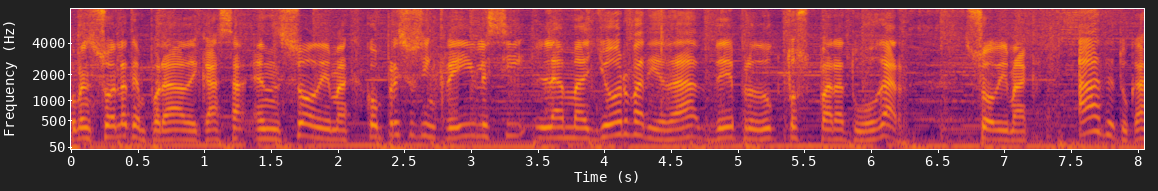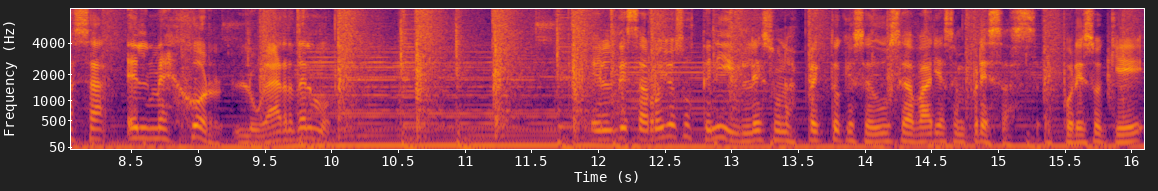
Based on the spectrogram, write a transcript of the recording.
Comenzó la temporada de casa en Sodimac con precios increíbles y la mayor variedad de productos para tu hogar. Sodimac, haz de tu casa el mejor lugar del mundo. El desarrollo sostenible es un aspecto que seduce a varias empresas. Es por eso que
